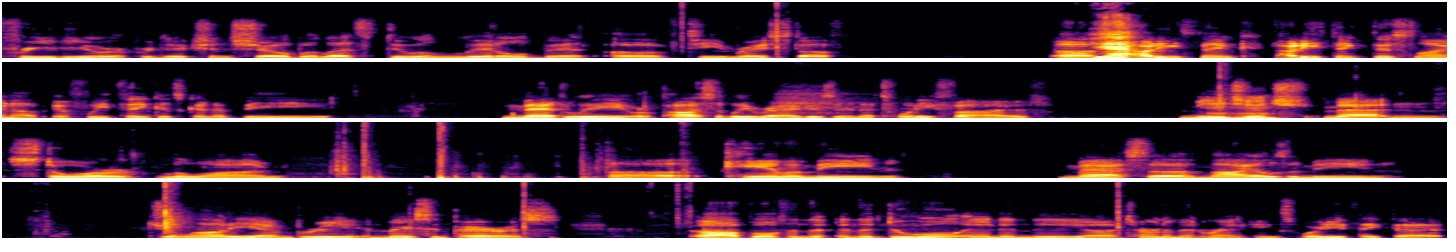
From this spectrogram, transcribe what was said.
preview or a prediction show, but let's do a little bit of team race stuff. Uh, yeah. So how do you think how do you think this lineup? If we think it's going to be Medley or possibly Ragusin at twenty five, Micic, mm-hmm. Mattin, Storr, Lewan, uh, Cam Massa, Myles Amine, Jelani Embree, and Mason Parris, uh, both in the in the dual and in the uh, tournament rankings. Where do you think that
